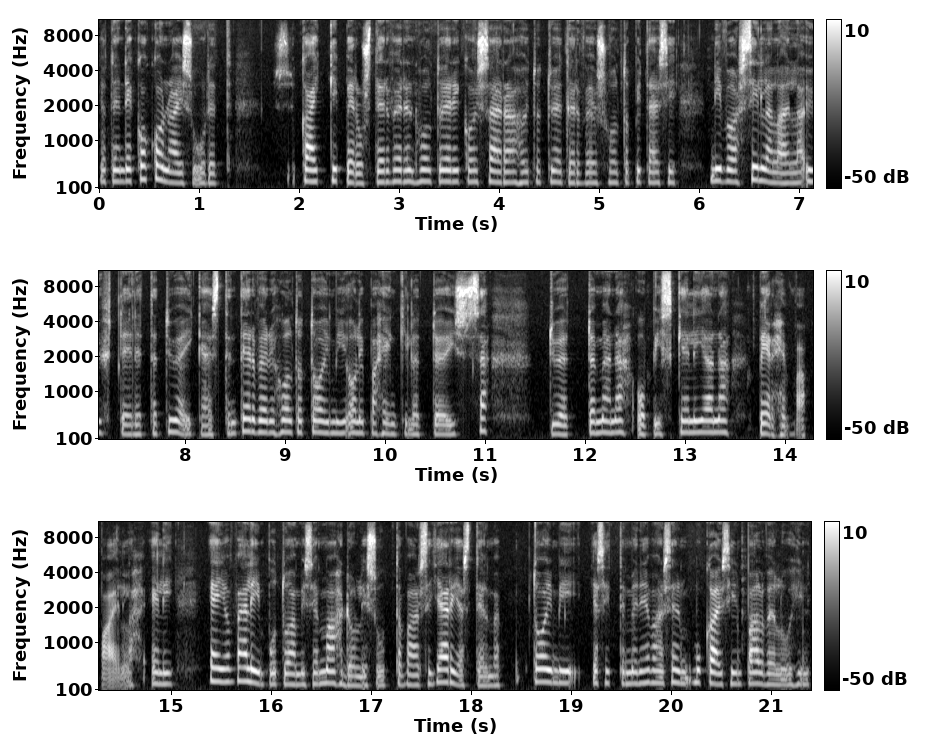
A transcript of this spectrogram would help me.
Joten ne kokonaisuudet kaikki perusterveydenhuolto, erikoissairaanhoito, työterveyshuolto pitäisi nivoa sillä lailla yhteen, että työikäisten terveydenhuolto toimii, olipa henkilö töissä, työttömänä, opiskelijana, perhevapailla. Eli ei ole väliinputoamisen mahdollisuutta, vaan se järjestelmä toimii ja sitten menee vain sen mukaisiin palveluihin,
